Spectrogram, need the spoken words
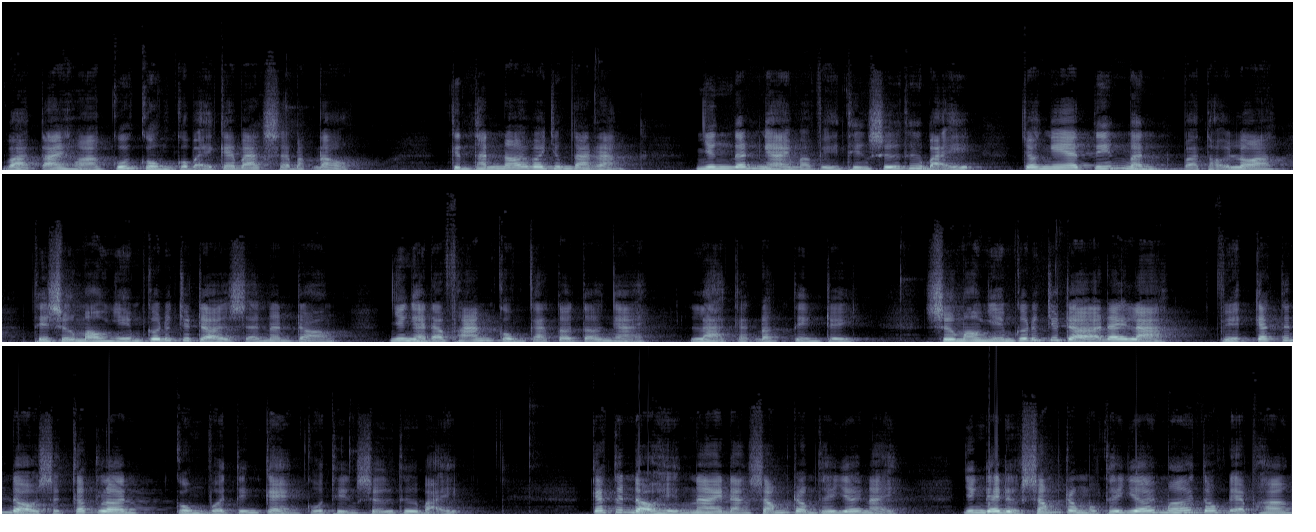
và tai họa cuối cùng của bảy cái bát sẽ bắt đầu. Kinh Thánh nói với chúng ta rằng, nhưng đến ngày mà vị thiên sứ thứ bảy cho nghe tiếng mình và thổi loa, thì sự mầu nhiệm của Đức Chúa Trời sẽ nên trọn, như Ngài đã phán cùng các tôi tớ Ngài là các đấng tiên tri. Sự mầu nhiệm của Đức Chúa Trời ở đây là việc các tín đồ sẽ cất lên cùng với tiếng kèn của thiên sứ thứ bảy. Các tín đồ hiện nay đang sống trong thế giới này, nhưng để được sống trong một thế giới mới tốt đẹp hơn,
